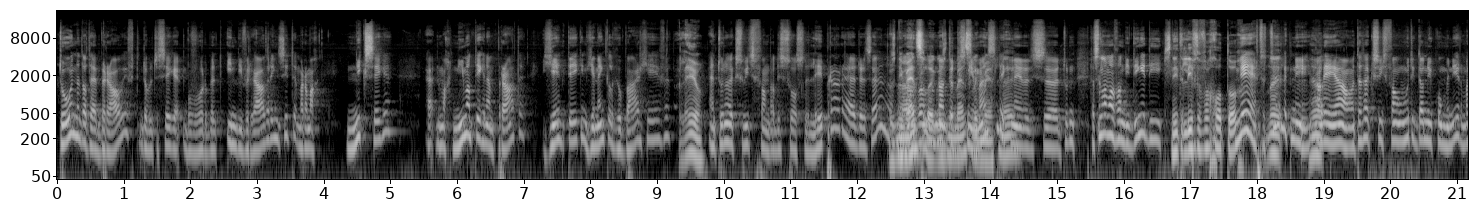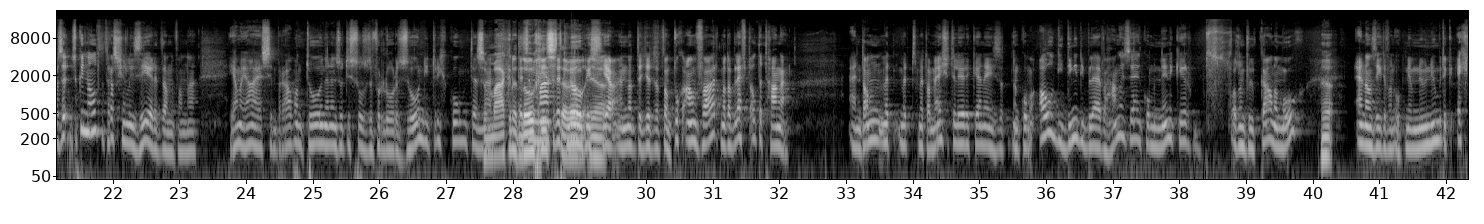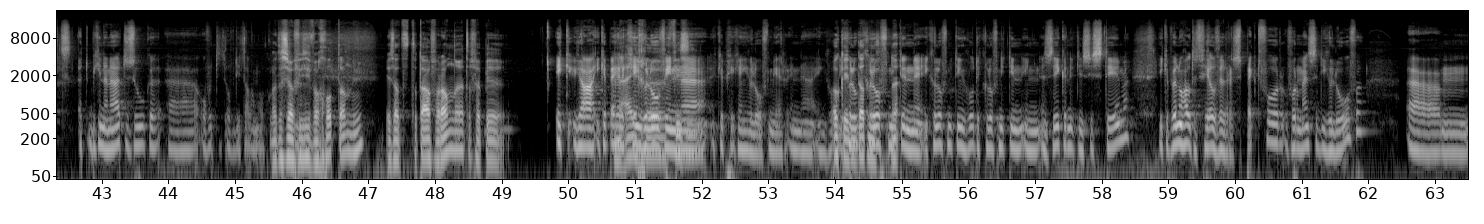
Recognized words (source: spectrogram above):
tonen dat hij berouw heeft. Dat wil dus zeggen, bijvoorbeeld in die vergadering zitten, maar hij mag niks zeggen. Eh, er mag niemand tegen hem praten, geen teken, geen enkel gebaar geven. Leo. En toen had ik zoiets van, dat is zoals de lepra-rijders. Hè? Dat is niet menselijk, dat is niet menselijk. Nee. Nee, dat, is, eh, toen, dat zijn allemaal van die dingen die... Het is niet de liefde van God, toch? Nee, natuurlijk niet. Ja. Allee, ja, want dan had ik zoiets van, hoe moet ik dat nu combineren? Maar ze, ze kunnen altijd rationaliseren dan van... eh, ja, maar ja, hij is in Brabant tonen en zo. Het is zoals de verloren zoon die terugkomt. En, Ze eh, maken het en logisch. Ze maken het terwijl- logisch, ja. ja. En dat, dat je dat dan toch aanvaardt, maar dat blijft altijd hangen. En dan met, met, met dat meisje te leren kennen, is dat, dan komen al die dingen die blijven hangen zijn, komen in één keer pff, als een vulkaan omhoog. Ja. En dan zeg je van, ook nu, nu, moet ik echt het beginnen uit te zoeken eh, of, het, of dit allemaal klopt. Wat is jouw visie van God dan nu? Is dat totaal veranderd? Of heb je... Ik, ja, ik heb eigenlijk geen geloof in. eh, ik heb ge- geen geloof meer in, eh, in God. Ik geloof, dat ik geloof niet. niet, in. nee, ik geloof niet in God. Ik geloof niet in, in, zeker niet in systemen. Ik heb wel nog altijd heel veel respect voor, voor mensen die geloven. Ehm,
